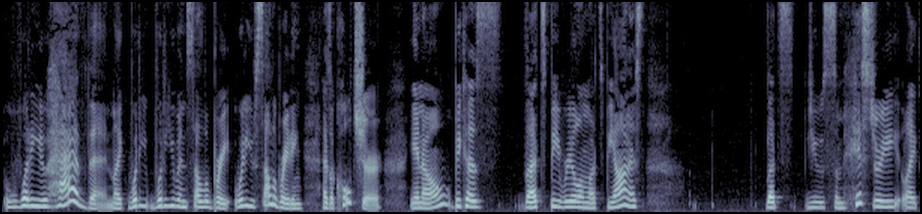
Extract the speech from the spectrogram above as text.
what do you have then? Like what do you what do you in celebrate what are you celebrating as a culture, you know? Because let's be real and let's be honest. Let's use some history like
